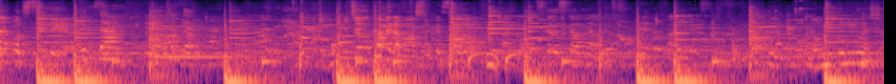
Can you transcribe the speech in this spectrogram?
旦落ち着いてるか一旦ちょっとら。一応カメラ回しとくんですけど、あの使う使わないは別です飲み込みが落ち着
